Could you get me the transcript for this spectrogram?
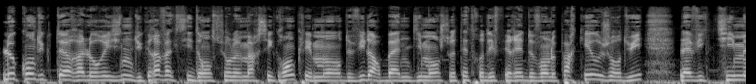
Le conducteur à l'origine du grave accident sur le marché Grand Clément de Villeurbanne dimanche doit être déféré devant le parquet aujourd'hui. La victime,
